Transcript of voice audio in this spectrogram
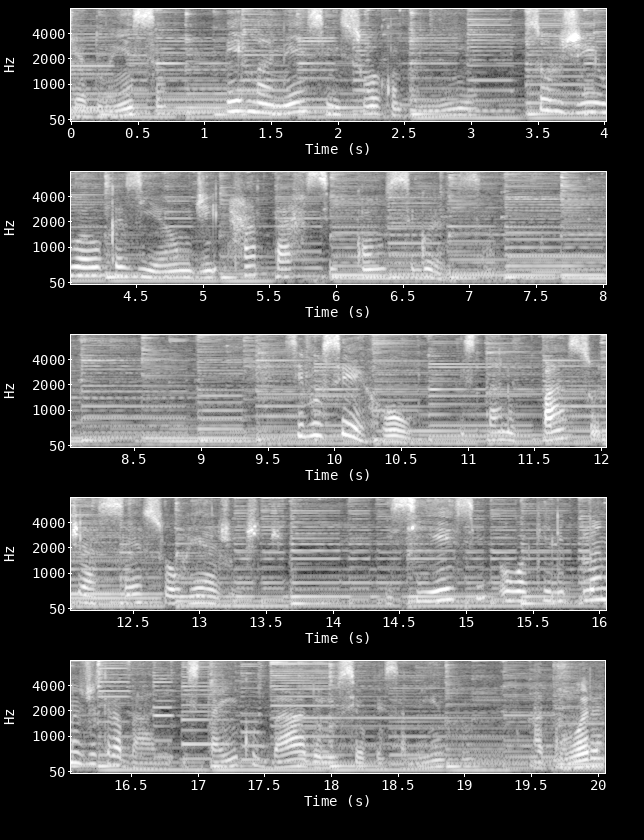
Se a doença permanece em sua companhia, surgiu a ocasião de ratar-se com segurança. Se você errou, está no passo de acesso ao reajuste. E se esse ou aquele plano de trabalho está incubado no seu pensamento, agora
